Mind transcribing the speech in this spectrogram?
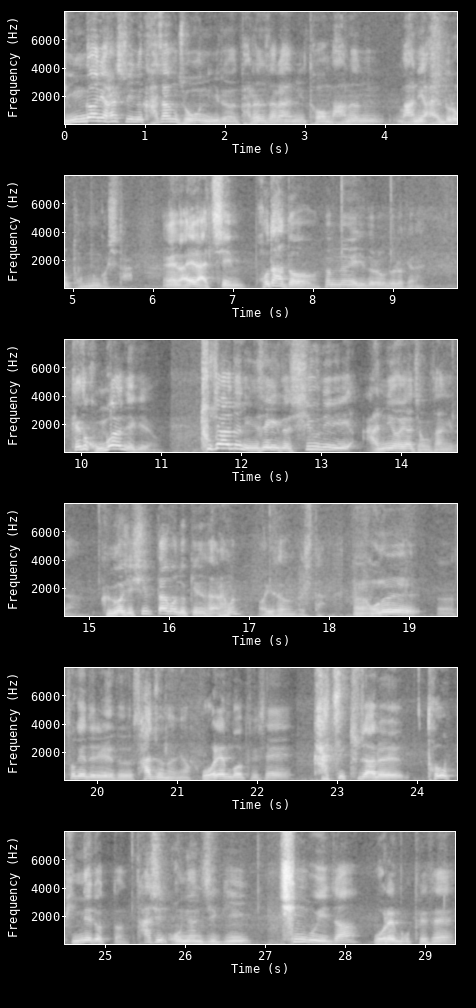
인간이 할 수 있는 가장 좋은 일은 다른 사람이 더 많은, 많이 알도록 돕는 것이다. 예, 매일 아침 보다 더 현명해지도록 노력해라. 계속 공부하는 얘기예요. 투자든 인생이든 쉬운 일이 아니어야 정상이다. 그것이 쉽다고 느끼는 사람은 어리석은 것이다. 어, 오늘 어, 소개드릴 그 사주는요. 워렌 버핏의 가치 투자를 더욱 빛내줬던 45년 지기 친구이자 워렌 버핏의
